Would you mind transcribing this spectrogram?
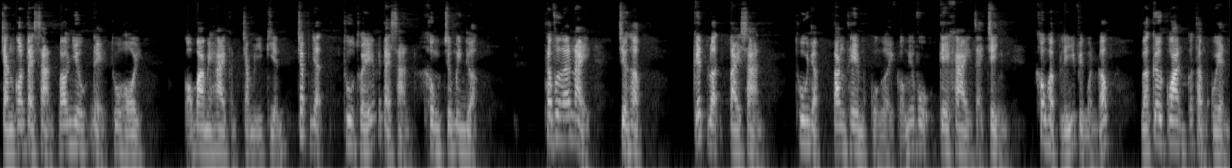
chẳng còn tài sản bao nhiêu để thu hồi, có 32% ý kiến chấp nhận thu thuế với tài sản không chứng minh được. Theo phương án này, trường hợp kết luận tài sản thu nhập tăng thêm của người có nghĩa vụ kê khai giải trình không hợp lý về nguồn gốc và cơ quan có thẩm quyền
